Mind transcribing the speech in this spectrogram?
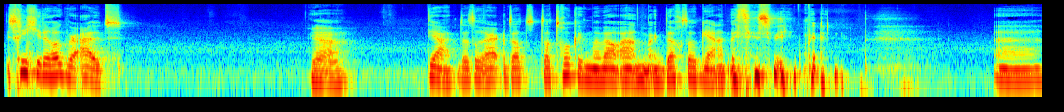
schiet je er ook weer uit. ja. Ja, dat, dat, dat trok ik me wel aan. Maar ik dacht ook, ja, dit is wie ik ben. Eh,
